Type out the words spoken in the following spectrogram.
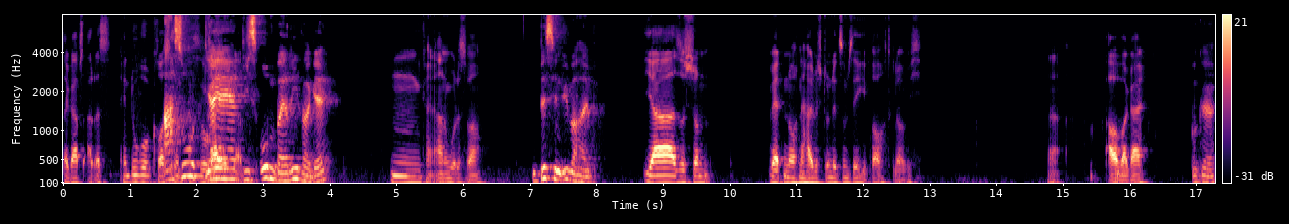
Da gab's alles. Enduro, Cross. Ach so, und- ja, ja, ja, die ist oben bei Riva, gell? Hm, keine Ahnung, wo das war. Ein bisschen überhalb. Ja, also schon. Wir hätten noch eine halbe Stunde zum See gebraucht, glaube ich. Ja. Aber war geil. Okay,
